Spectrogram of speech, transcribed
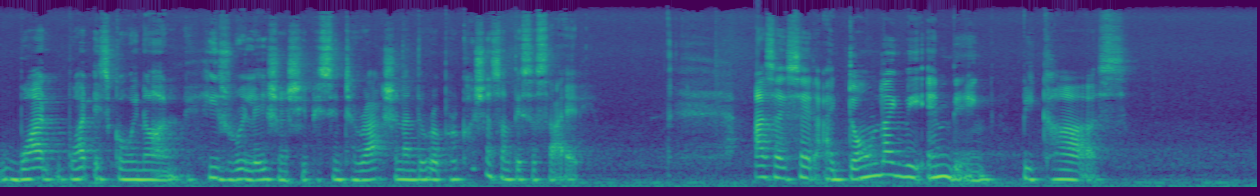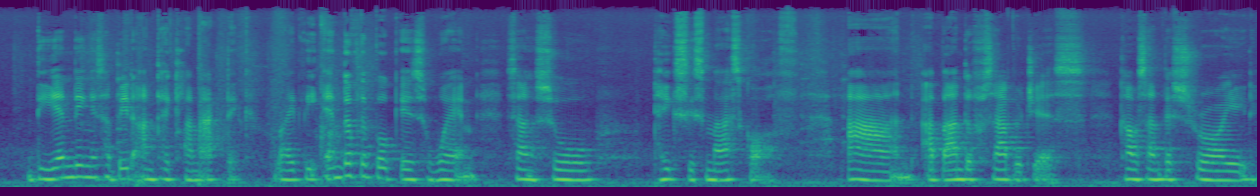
what what is going on, his relationship, his interaction, and the repercussions on the society. As I said, I don't like the ending because the ending is a bit anticlimactic, right? The end of the book is when Sang Soo takes his mask off and a band of savages comes and destroyed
